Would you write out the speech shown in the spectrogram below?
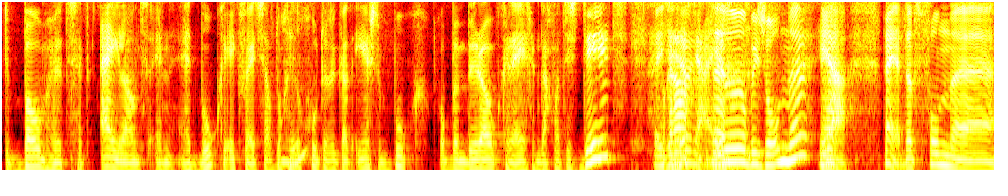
De boomhut, het eiland en het boek. Ik weet zelf nog Mhm. heel goed dat ik dat eerste boek op mijn bureau kreeg en dacht: wat is dit? Weet je, heel, ja, Prachtig. heel bijzonder. Ja. Ja. Nou ja, dat vond eh,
